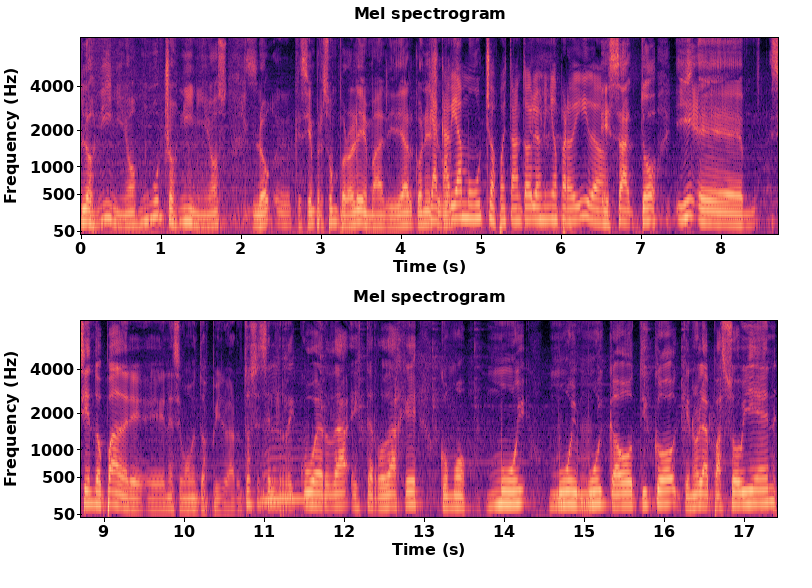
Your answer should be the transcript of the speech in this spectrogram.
los niños, muchos niños, lo- eh, que siempre es un problema lidiar con Y ellos. acá había muchos, pues estaban todos los niños perdidos. Exacto, y eh, siendo padre eh, en ese momento Spielberg. Entonces él Mm. recuerda este rodaje como muy, muy, muy caótico, que no la pasó bien,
